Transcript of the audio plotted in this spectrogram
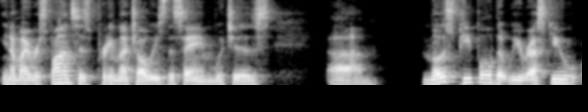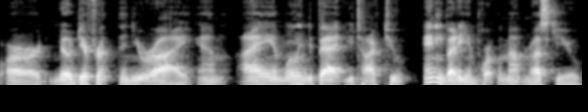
you know, my response is pretty much always the same, which is um, most people that we rescue are no different than you or I. And I am willing to bet you talk to anybody in Portland Mountain Rescue.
